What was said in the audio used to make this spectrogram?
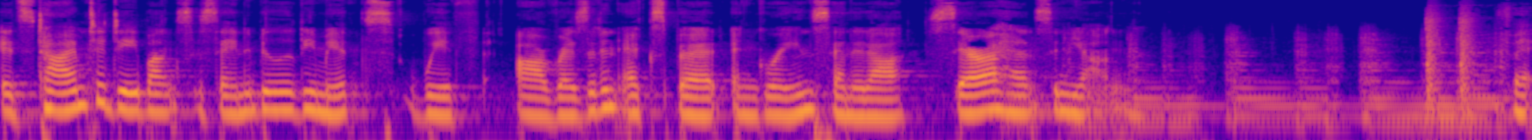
It's time to debunk sustainability myths with our resident expert and Green Senator, Sarah Hanson Young. For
